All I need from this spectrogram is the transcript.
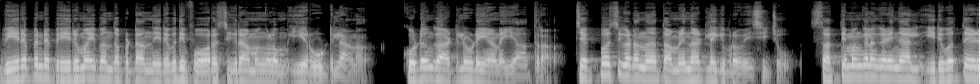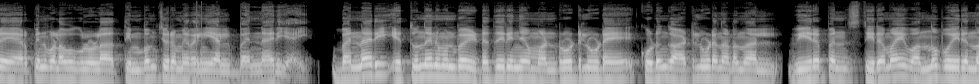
വീരപ്പന്റെ പേരുമായി ബന്ധപ്പെട്ട നിരവധി ഫോറസ്റ്റ് ഗ്രാമങ്ങളും ഈ റൂട്ടിലാണ് കൊടുങ്കാട്ടിലൂടെയാണ് യാത്ര. ചെക്ക് പോസ്റ്റ് കടന്ന് തമിഴ്നാട്ടിലേക്ക് പ്രവേശിച്ചു. സത്യമംഗലം കഴിഞ്ഞാൽ ഇരുപത്തേഴ് എയർപിൻ വളവുകളുള്ള തിമ്പം ചുരം ഇറങ്ങിയാൽ ബന്നാരിയായി. ബന്നാരി എത്തുന്നതിന് മുൻപ് ഇടതിരിഞ്ഞ് മൺറോഡിലൂടെ കൊടുങ്കാട്ടിലൂടെ നടന്നാൽ വീരപ്പൻ സ്ഥിരമായി വന്നുപോയിരുന്ന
